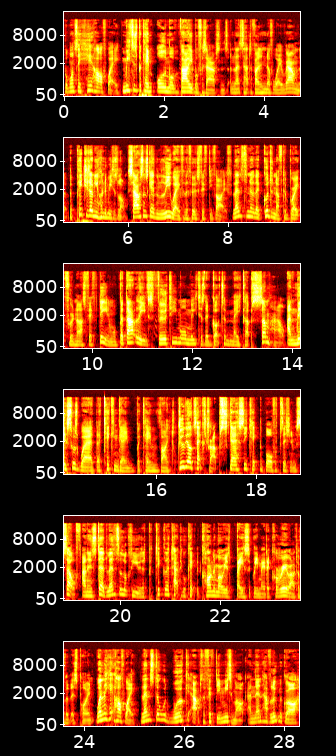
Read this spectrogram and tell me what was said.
but once they hit halfway, metres became all the more valuable for Saracens, and Leinster had to find another way around them. The pitch is only 100 metres long. Saracens gave them leeway for the first 55. Leinster know they're good enough to break through in the last 15, but that leaves 30 more metres they've got to make up somehow, and this was where their kicking game became vital. Juliard Sextrap scarcely kicked the ball for position himself, and instead Leinster looked to use a particular tactical kick that Conor Murray has basically made a career out of at this point. When they hit halfway, Leinster would work it out to the 15 metre mark and then have Luke McGrath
